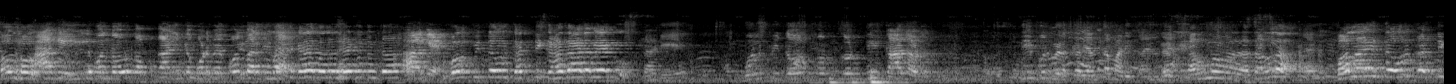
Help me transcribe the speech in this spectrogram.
ಹೌದು. ಹಾಗೆ ಇಲ್ಲಿ ಬಂದವರು ಕಪ್ಪ ಕಾಣಿಕೆ ಕೊಡಬೇಕು ಅಂತ ಬಂದ್ರೆ ಹೇಗೆ ಗೊತ್ತುಂಟ? ಹಾಗೆ. ಬಲಪಿದ್ದವರು ಕತ್ತಿ ಕಾದಾಡಬೇಕು. ನೋಡಿ ಬಲ್ಪಿದ್ದವ್ರು ಕಟ್ಟಿ ಕಾದಾಡು. ದೀಪದ ಬೆಳಕಲ್ಲಿ ಎಂತ ಮಾಡಿದ್ದಾರೆ ಕರ್ಮ ಅದಲ್ಲ ಬಲ ಇದ್ದವರು ಕಟ್ಟಿ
